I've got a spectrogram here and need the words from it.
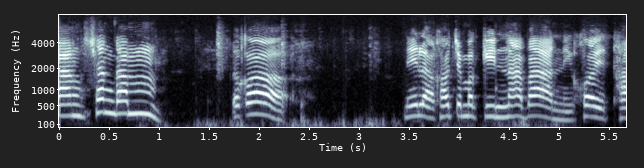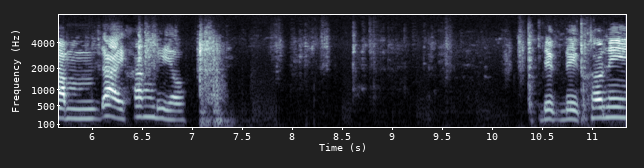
าง ช่างดำแล้วก็ นี่แหละเขาจะมากินหน้าบ้านนี่ค่อยทำได้ครั้งเดียว เด็กๆเขานี่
